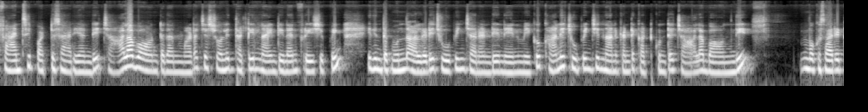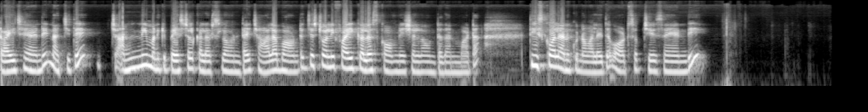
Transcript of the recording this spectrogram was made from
ఫ్యాన్సీ పట్టు శారీ అండి. చాలా బాగుంటుంది అనమాట just only thirteen ninety nine free shipping. ఇది ఇంతకుముందు ఆల్రెడీ చూపించానండి నేను మీకు. కానీ చూపించిన దానికంటే కట్టుకుంటే చాలా బాగుంది ఒకసారి ట్రై చేయండి. నచ్చితే అన్నీ మనకి పేస్టల్ కలర్స్లో ఉంటాయి. చాలా బాగుంటాయి జస్ట్ ఓన్లీ ఫైవ్ కలర్స్ కాంబినేషన్లో ఉంటుంది అనమాట తీసుకోవాలి అనుకున్న వాళ్ళైతే వాట్సాప్ చేసేయండి.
